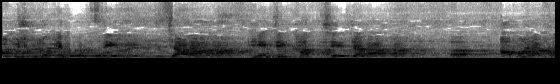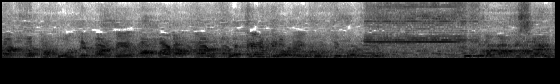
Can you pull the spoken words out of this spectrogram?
মানুষগুলোকে ভোট দিন। যারা খেটে খাচ্ছে, যারা আমার আপনার কথা বলতে পারবে, আমার আপনার হকের লড়াই করতে পারবে। সুতরাং আমি চাইব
